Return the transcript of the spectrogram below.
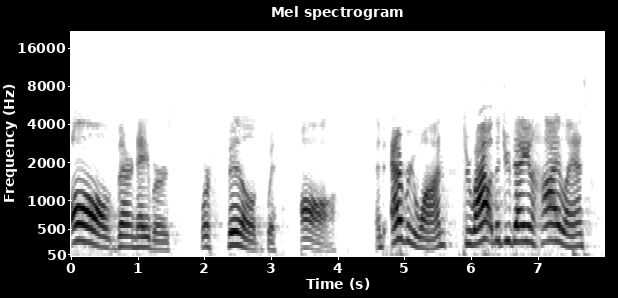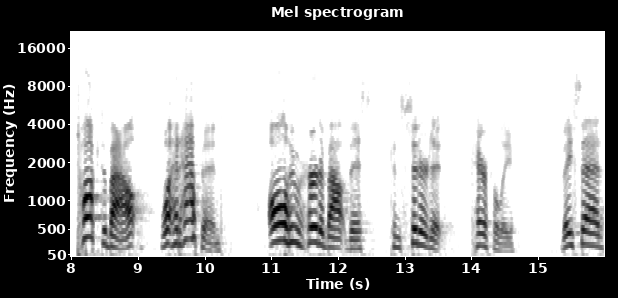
all their neighbors were filled with awe. And everyone throughout the Judean highlands talked about what had happened. All who heard about this considered it carefully. They said,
